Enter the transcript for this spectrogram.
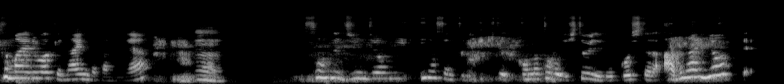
捕まえるわけないんだからね。うん。そんな順調にイノセントに生きてるこんなところで一人で旅行したら危ないよって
